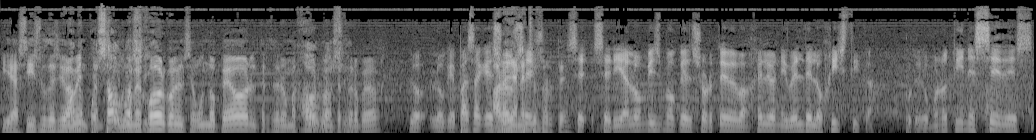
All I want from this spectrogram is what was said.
Y así sucesivamente. Bueno, pues el segundo así. mejor con el segundo peor, el tercero mejor Algo con el así. tercero peor. Lo, lo que pasa que eso Ahora ya han se- hecho sorteo. se- sería lo mismo que el sorteo de Evangelio a nivel de logística. Porque como no tienes sedes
